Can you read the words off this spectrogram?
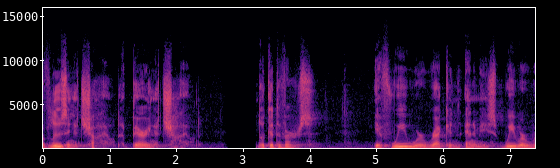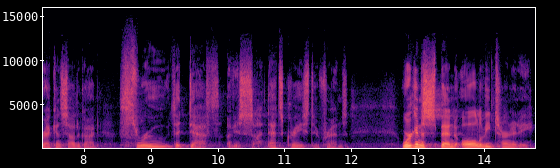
of losing a child, of bearing a child. Look at the verse. If we were recon- enemies, we were reconciled to God through the death of his son. That's grace, dear friends. We're going to spend all of eternity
